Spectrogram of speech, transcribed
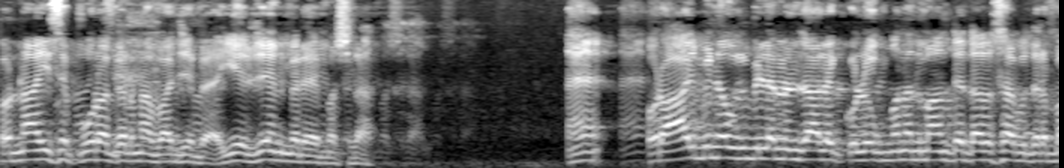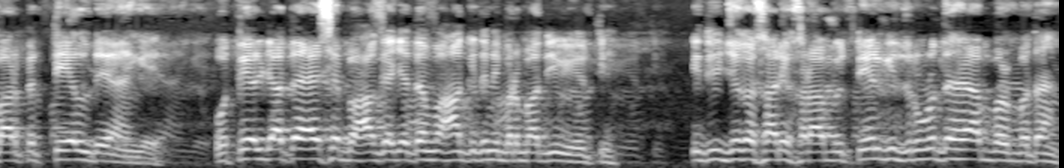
اور نہ اسے پورا کرنا واجب ہے۔ یہ ذہن میں رہے مسئلہ۔ اور آج بھی نوز باللہ من ذالک کو لوگ منت مانتے دادا صاحب دربار پہ تیل دے آئیں گے۔ وہ تیل جاتا ہے ایسے بہا کے جاتے ہیں وہاں کتنی بربادی ہوئی ہوتی۔ اتنی جگہ ساری خراب ہوئی۔ تیل کی ضرورت ہے آپ بتائیں۔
